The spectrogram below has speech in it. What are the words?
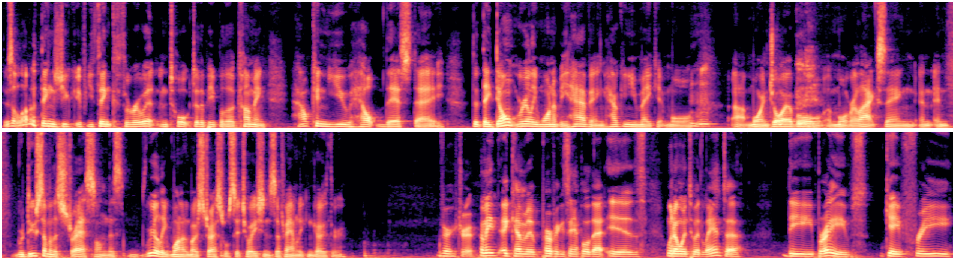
there's a lot of things you, if you think through it and talk to the people that are coming, how can you help their stay that they don't really want to be having? How can you make it more, mm-hmm. uh, more enjoyable, and more relaxing, and and reduce some of the stress on this really one of the most stressful situations a family can go through? Very true. I mean, a kind of a perfect example of that is when I went to Atlanta, the Braves gave free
